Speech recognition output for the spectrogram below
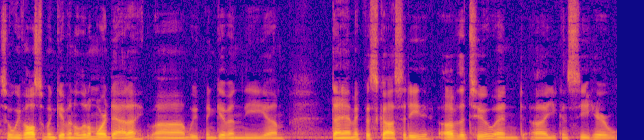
so we've also been given a little more data. Uh, we've been given the um, dynamic viscosity of the two, and uh, you can see here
